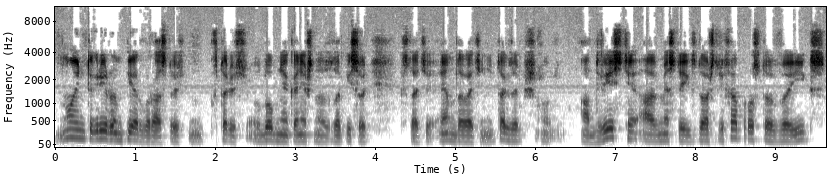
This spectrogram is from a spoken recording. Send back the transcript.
Но интегрируем первый раз, то есть, повторюсь, удобнее, конечно, записывать, кстати, m давайте не так запишем, а 200, а вместо x2 штриха просто vx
